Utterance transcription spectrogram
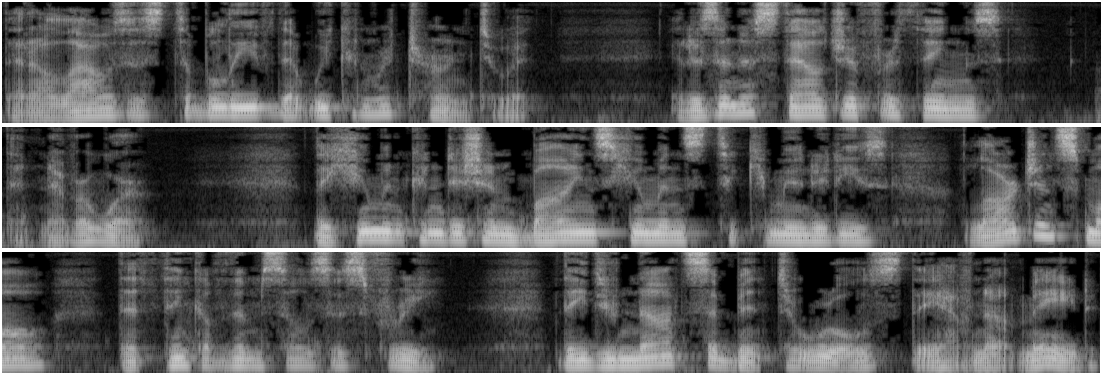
that allows us to believe that we can return to it. It is a nostalgia for things that never were. The human condition binds humans to communities, large and small, that think of themselves as free. They do not submit to rules they have not made,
